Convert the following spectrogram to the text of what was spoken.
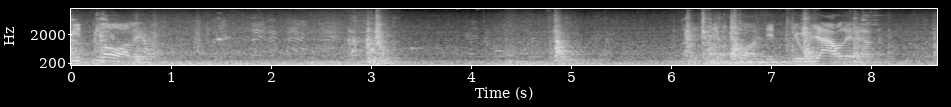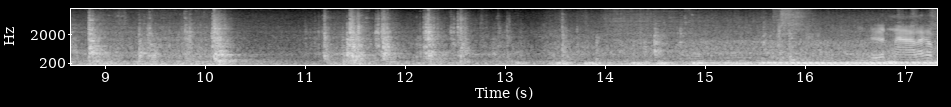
มิดล่อเลยครับ สิบต่อติดคิวยาวเลยนะครับเดินนาแล้วครับ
